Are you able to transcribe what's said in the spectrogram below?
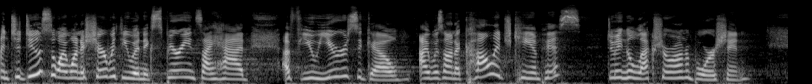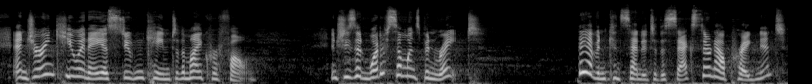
And to do so, I want to share with you an experience I had a few years ago. I was on a college campus doing a lecture on abortion, and during Q&A a student came to the microphone. And she said, What if someone's been raped? They haven't consented to the sex, they're now pregnant.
